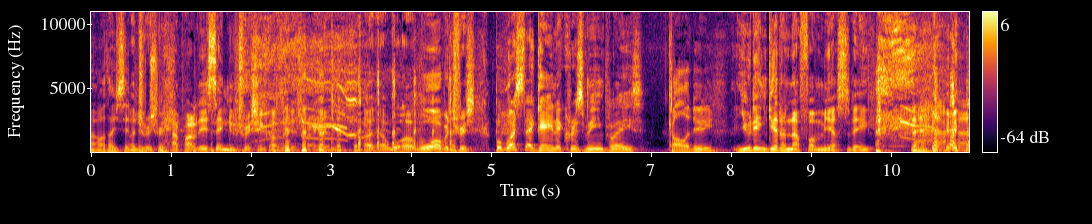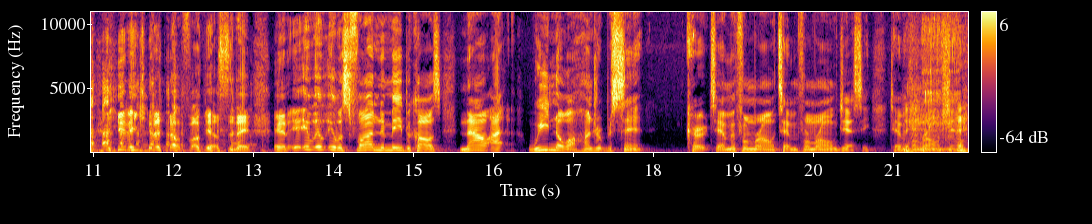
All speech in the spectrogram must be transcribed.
Oh, I thought you said nutrition. I probably did say nutrition because of this right here. a, a, a war of attrition. But what's that game that Chris Bean plays? Call of Duty. You didn't get enough of them yesterday. you didn't get enough of yesterday, and it, it, it was fun to me because now I we know hundred percent. Kurt, tell me if I'm wrong. Tell me if I'm wrong, Jesse. Tell me if I'm wrong, Shannon.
